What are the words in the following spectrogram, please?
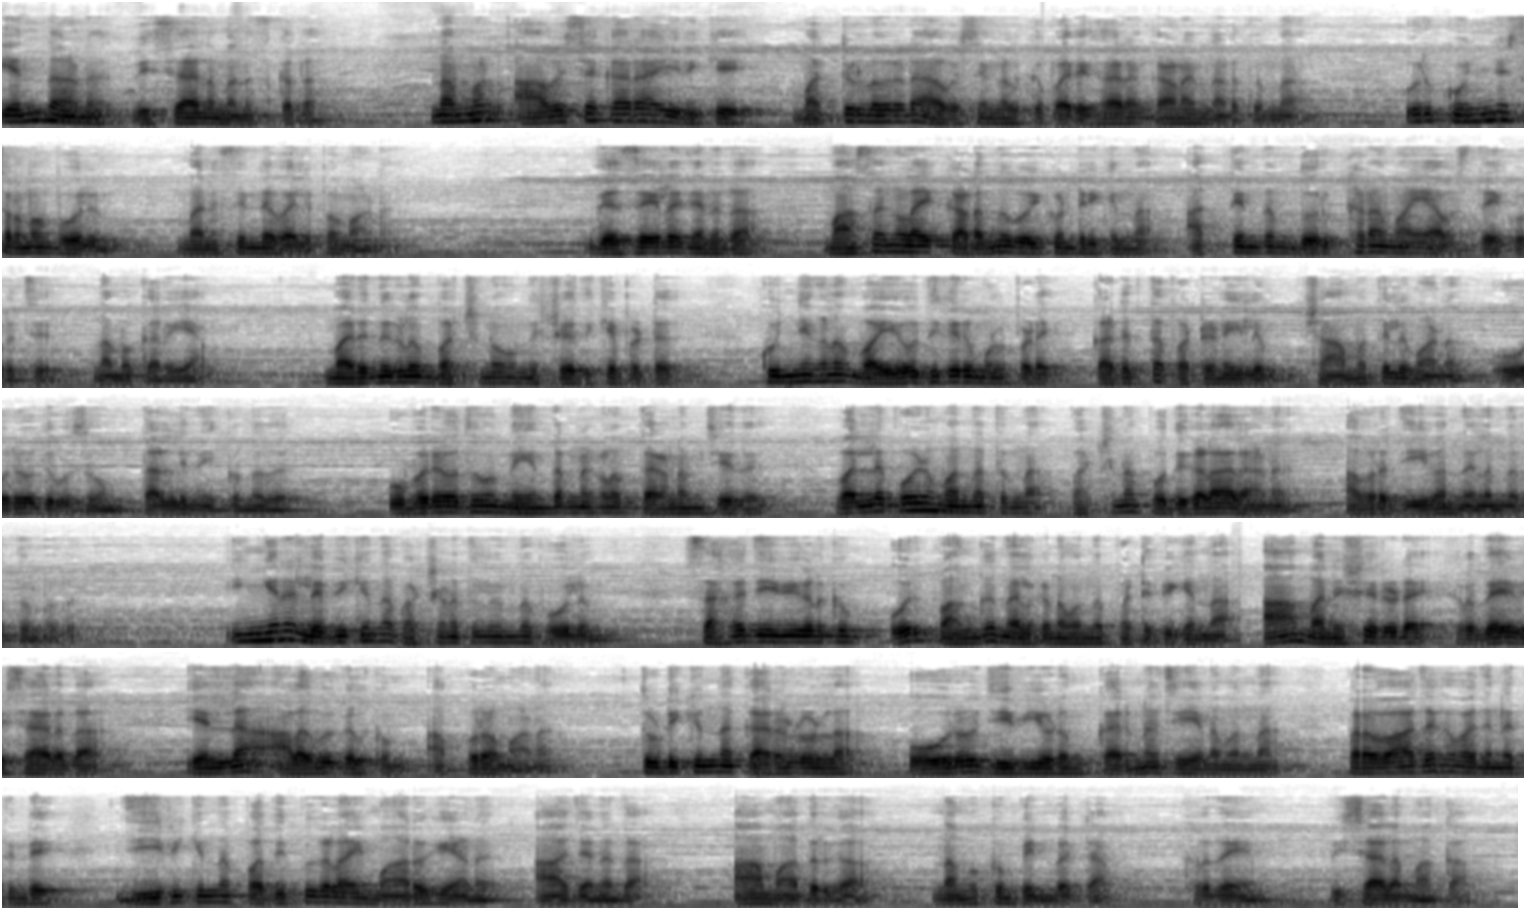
എന്താണ് വിശാല മനസ്കത നമ്മൾ ആവശ്യക്കാരായിരിക്കെ മറ്റുള്ളവരുടെ ആവശ്യങ്ങൾക്ക് പരിഹാരം കാണാൻ നടത്തുന്ന ഒരു കുഞ്ഞു ശ്രമം പോലും മനസ്സിന്റെ വലിപ്പമാണ്. ഗസയിലെ ജനത മാസങ്ങളായി കടന്നുപോയിക്കൊണ്ടിരിക്കുന്ന അത്യന്തം ദുർഘടമായ അവസ്ഥയെക്കുറിച്ച് നമുക്കറിയാം. മരുന്നുകളും ഭക്ഷണവും നിഷേധിക്കപ്പെട്ട് കുഞ്ഞുങ്ങളും വയോധികരും ഉൾപ്പെടെ കടുത്ത പട്ടിണിയിലും ക്ഷാമത്തിലുമാണ് ഓരോ ദിവസവും തള്ളി നീക്കുന്നത് ഉപരോധവും നിയന്ത്രണങ്ങളും തരണം ചെയ്ത് വല്ലപ്പോഴും വന്നെത്തുന്ന ഭക്ഷണ പൊതികളാലാണ് അവർ ജീവൻ നിലനിർത്തുന്നത്. ഇങ്ങനെ ലഭിക്കുന്ന ഭക്ഷണത്തിൽ നിന്ന് പോലും സഹജീവികൾക്കും ഒരു പങ്ക് നൽകണമെന്ന് പഠിപ്പിക്കുന്ന ആ മനുഷ്യരുടെ ഹൃദയവിശാലത എല്ലാ അളവുകൾക്കും അപ്പുറമാണ്. തുടിക്കുന്ന കരളുള്ള ഓരോ ജീവിയോടും കരുണ ചെയ്യണമെന്ന പ്രവാചക വചനത്തിന്റെ ജീവിക്കുന്ന പതിപ്പുകളായി മാറുകയാണ് ആ ജനത. ആ മാതൃക നമുക്കും പിൻപറ്റാം. ഹൃദയം വിശാലമാക്കാം.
